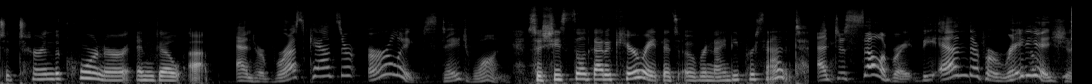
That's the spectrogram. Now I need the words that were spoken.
to turn the corner and go up. And her breast cancer early, stage one. So she's still got a cure rate that's over 90%. And to celebrate the end of her radiation,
